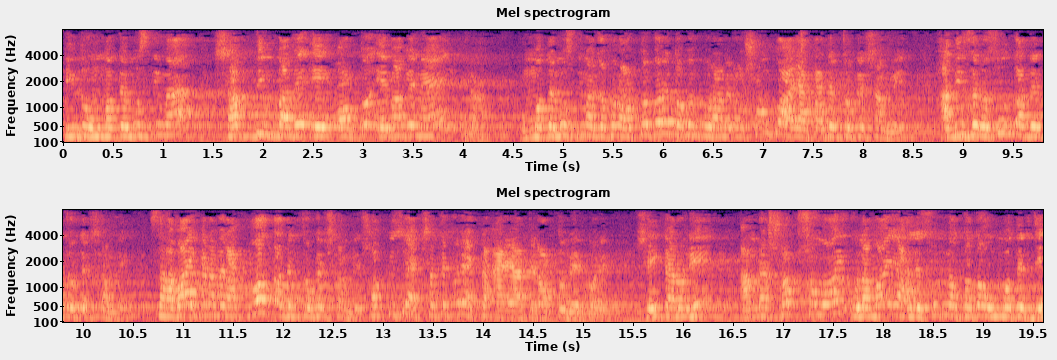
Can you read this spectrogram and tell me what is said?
কিন্তু উম্মতে মুসলিমা শাব্দিক ভাবে এই অর্থ এভাবে নেয় না। উম্মতে মুসলিমা যখন অর্থ করে, তখন কোরআনের অসংখ্য আয়াত তাদের চোখের সামনে, হাদিসের রসুল তাদের চোখের সামনে সাহাবাই কালামের আকওয়াল তাদের চোখের সামনে, সবকিছু একসাথে করে একটা আয়াতের অর্থ বের করে। সেই কারণে আমরা সব সময় উলামাই আহলে সুন্নাত তথা উম্মতের যে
